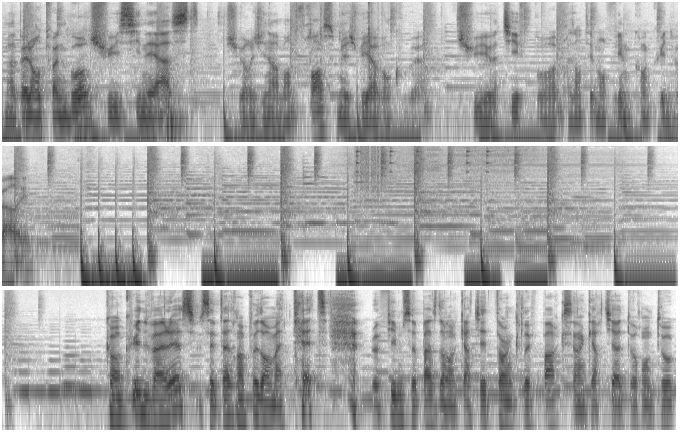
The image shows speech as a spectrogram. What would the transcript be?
Je m'appelle Antoine Bourg, je suis cinéaste. Je suis originairement de France, mais je vis à Vancouver. Je suis actif pour présenter mon film Concrete Valley. Concrete Valley, c'est peut-être un peu dans ma tête. Le film se passe dans le quartier de Thorncliffe Park, c'est un quartier à Toronto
